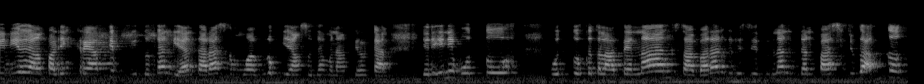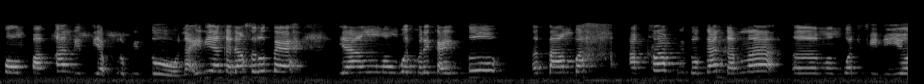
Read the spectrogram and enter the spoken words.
video yang paling kreatif gitu kan di antara semua grup yang sudah menampilkan. Jadi ini butuh butuh ketelatenan, kesabaran, kedisiplinan dan pasti juga kekompakan di tiap grup itu. Nah, ini yang kadang seru teh yang membuat mereka itu tambah akrab gitu kan karena uh, membuat video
